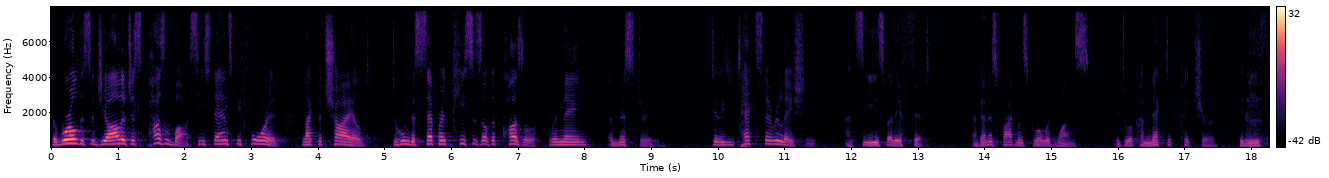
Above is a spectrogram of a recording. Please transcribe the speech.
The world is the geologist's puzzle box. He stands before it like the child to whom the separate pieces of the puzzle remain a mystery, till he detects their relation and sees where they fit. And then his fragments grow at once into a connected picture beneath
